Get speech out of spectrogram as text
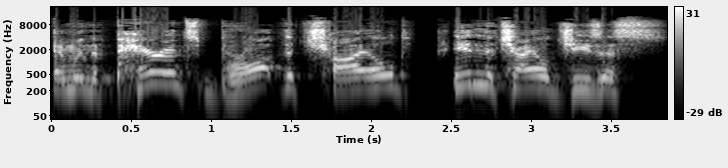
And when the parents brought the child, in the child Jesus,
